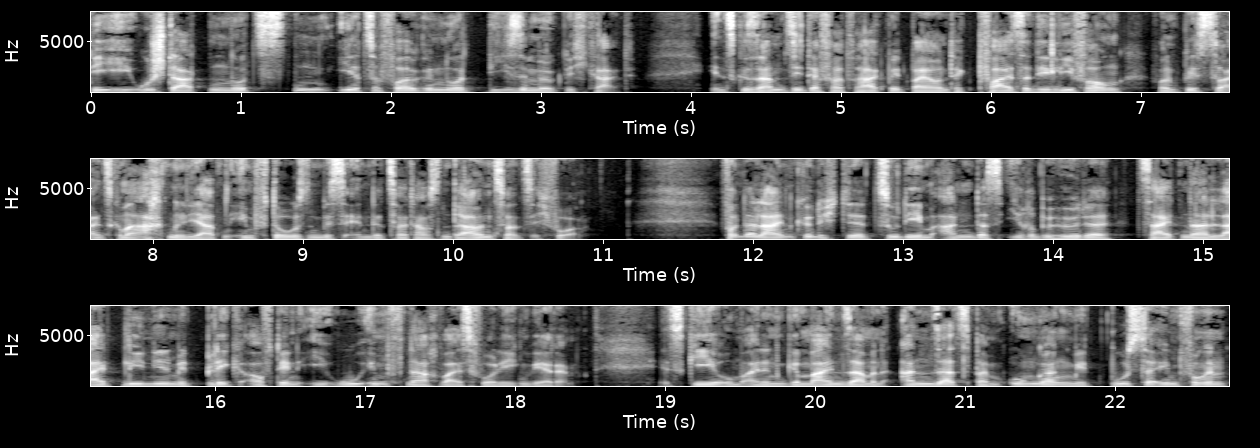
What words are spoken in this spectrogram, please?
Die EU-Staaten nutzten ihr zufolge nur diese Möglichkeit. Insgesamt sieht der Vertrag mit BioNTech Pfizer die Lieferung von bis zu 1,8 Milliarden Impfdosen bis Ende 2023 vor. Von der Leyen kündigte zudem an, dass ihre Behörde zeitnah Leitlinien mit Blick auf den EU-Impfnachweis vorlegen werde. Es gehe um einen gemeinsamen Ansatz beim Umgang mit Boosterimpfungen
